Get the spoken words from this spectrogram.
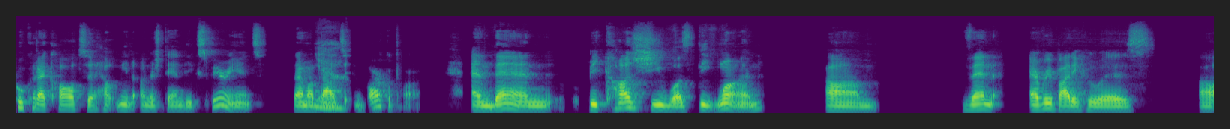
who could I call to help me to understand the experience that I'm about Yeah. to embark upon. And then because she was the one, um, then everybody who is uh,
